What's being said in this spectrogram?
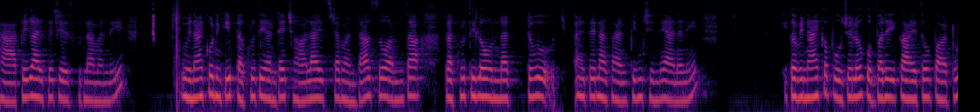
హ్యాపీగా అయితే చేసుకున్నామండి. వినాయకునికి ప్రకృతి అంటే చాలా ఇష్టం అంట సో అంతా ప్రకృతిలో ఉన్నట్టు అయితే నాకు అనిపించింది ఆయనని. ఇక వినాయక పూజలో కొబ్బరికాయతో పాటు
